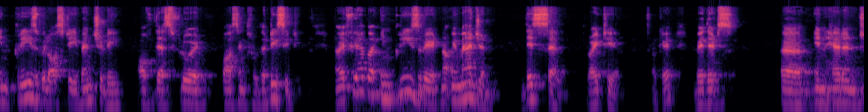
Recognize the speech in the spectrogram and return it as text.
increased velocity eventually of this fluid passing through the DCT. Now, if you have an increased rate, now imagine this cell right here, okay, with its uh, inherent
